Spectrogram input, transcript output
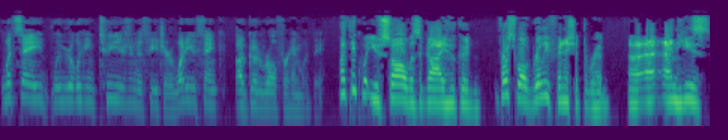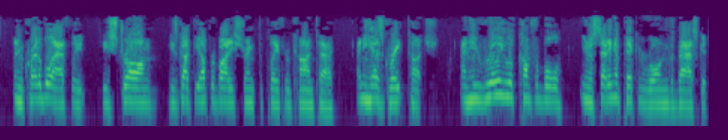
let's say we were looking two years into the future. What do you think a good role for him would be? I think what you saw was a guy who could, first of all, really finish at the rim. Uh, and he's an incredible athlete. He's strong. He's got the upper body strength to play through contact, and he has great touch. And he really looked comfortable, you know, setting a pick and rolling the basket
